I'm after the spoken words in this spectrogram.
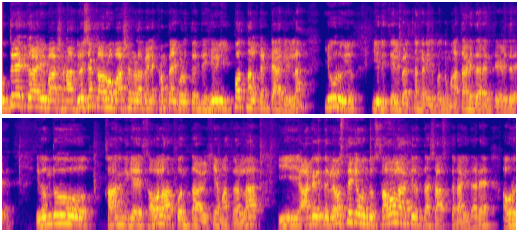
ಉದ್ರೇಕಕಾರಿ ಭಾಷಣ, ದ್ವೇಷಕಾರುವ ಭಾಷಣಗಳ ಮೇಲೆ ಕ್ರಮ ಕೈಗೊಳ್ಳುತ್ತೆ ಅಂತ ಹೇಳಿ ಇಪ್ಪತ್ನಾಲ್ಕು ಗಂಟೆ ಆಗಲಿಲ್ಲ. ಇವರು ಈ ರೀತಿಯಲ್ಲಿ ಬೆಳ್ತಂಗಡಿಗೆ ಬಂದು ಮಾತಾಡಿದ್ದಾರೆ ಅಂತ ಹೇಳಿದರೆ, ಇದೊಂದು ಕಾನೂನಿಗೆ ಸವಾಲು ಹಾಕುವಂಥ ವಿಷಯ ಮಾತ್ರ ಅಲ್ಲ. ಈ ಆಡಳಿತ ವ್ಯವಸ್ಥೆಗೆ ಒಂದು ಸವಾಲು ಹಾಕಿದಂಥ ಶಾಸಕರಾಗಿದ್ದಾರೆ. ಅವರು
